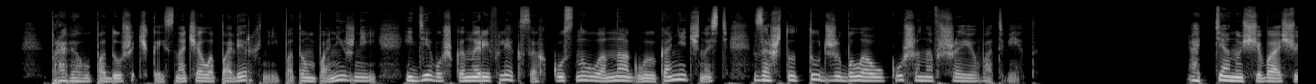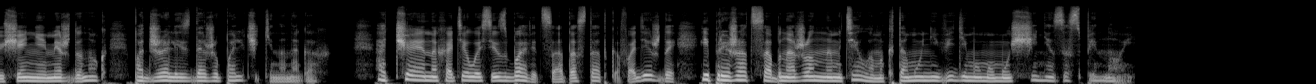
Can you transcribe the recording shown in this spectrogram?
Провел подушечкой сначала по верхней, потом по нижней, и девушка на рефлексах куснула наглую конечность, за что тут же была укушена в шею в ответ. От тянущего ощущения между ног поджались даже пальчики на ногах. Отчаянно хотелось избавиться от остатков одежды и прижаться обнаженным телом к тому невидимому мужчине за спиной.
